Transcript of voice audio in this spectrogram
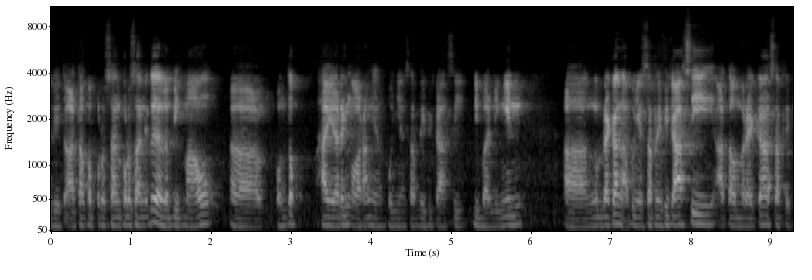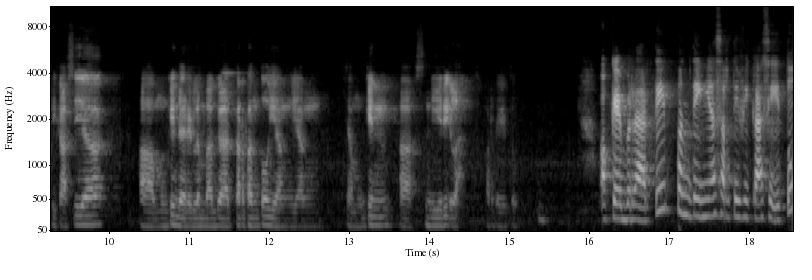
begitu atau ke perusahaan-perusahaan itu ya lebih mau uh, untuk hiring orang yang punya sertifikasi dibandingin uh, mereka nggak punya sertifikasi atau mereka sertifikasi ya uh, mungkin dari lembaga tertentu yang yang yang mungkin uh, sendiri lah seperti itu. Oke, berarti pentingnya sertifikasi itu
